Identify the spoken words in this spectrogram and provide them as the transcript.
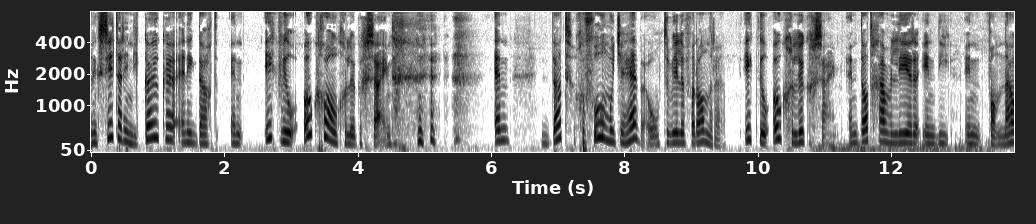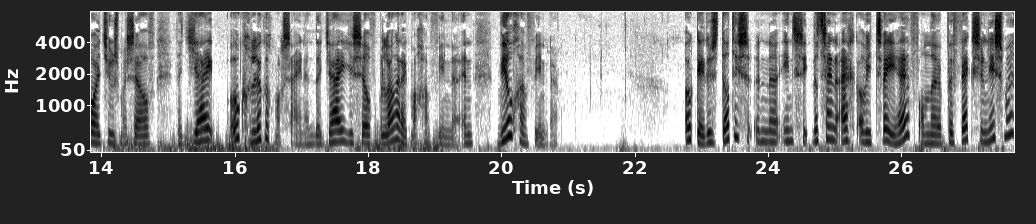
En ik zit daar in die keuken en ik dacht, en ik wil ook gewoon gelukkig zijn. en dat gevoel moet je hebben om te willen veranderen. Ik wil ook gelukkig zijn. En dat gaan we leren in die, in, van Now I Choose Myself. Dat jij ook gelukkig mag zijn. En dat jij jezelf belangrijk mag gaan vinden. En wil gaan vinden. Oké, dus dat, is een, uh, dat zijn er eigenlijk alweer twee. Hè? Van uh, perfectionisme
